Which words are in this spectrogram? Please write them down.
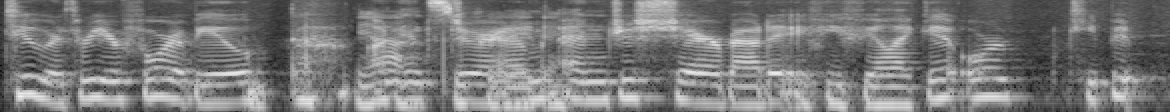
two or three or four of you Yeah, on it's a great instagram and just share about it if you feel like it or keep it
